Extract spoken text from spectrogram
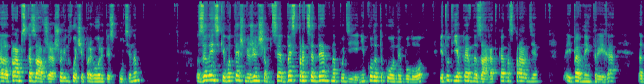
е, Трамп сказав вже, що він хоче переговорити з Путіним. Зеленським, от теж, між іншим, це безпрецедентна подія. Ніколи такого не було. І тут є певна загадка насправді, і певна інтрига. Е,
